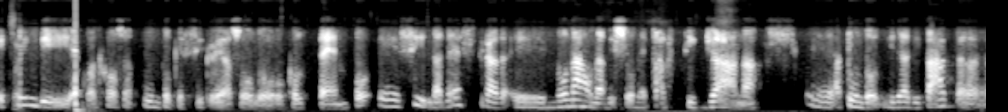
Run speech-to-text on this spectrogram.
E quindi è qualcosa appunto che si crea solo col tempo. E sì, la destra eh, non ha una visione partigiana eh, appunto l'idea di patria,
